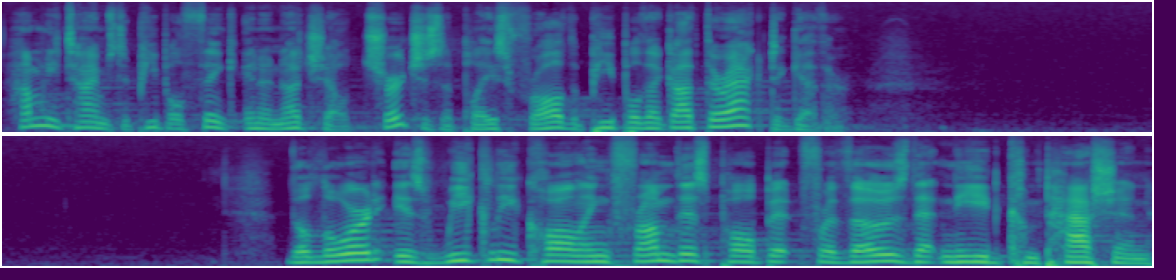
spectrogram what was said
How many times do people think, in a nutshell, church is a place for all the people that got their act together? The Lord is weekly calling from this pulpit for those that need compassion,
